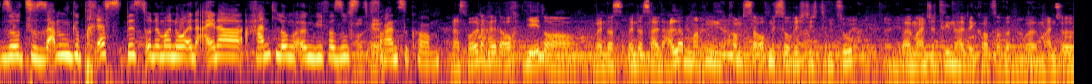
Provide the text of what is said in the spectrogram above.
so zusammengepresst bist und immer nur in einer Handlung irgendwie versuchst Okay. voranzukommen. Das wollte halt auch jeder. Wenn das, wenn das halt alle machen, kommst du auch nicht so richtig zum Zug, weil manche ziehen halt den kürzeren, weil manche,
